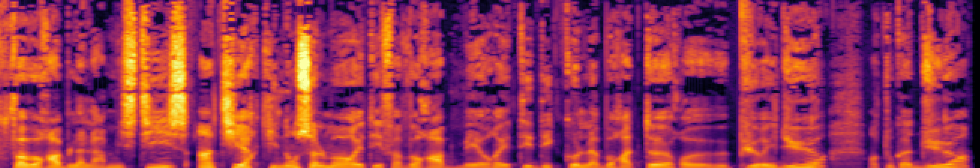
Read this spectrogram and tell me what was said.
favorables à l'armistice, un tiers qui non seulement auraient été favorables, mais auraient été des collaborateurs euh, purs et durs, en tout cas durs,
